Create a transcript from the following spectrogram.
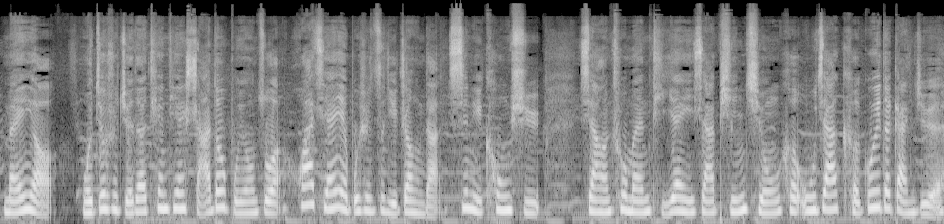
没有，我就是觉得天天啥都不用做，花钱也不是自己挣的，心里空虚，想出门体验一下贫穷和无家可归的感觉。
